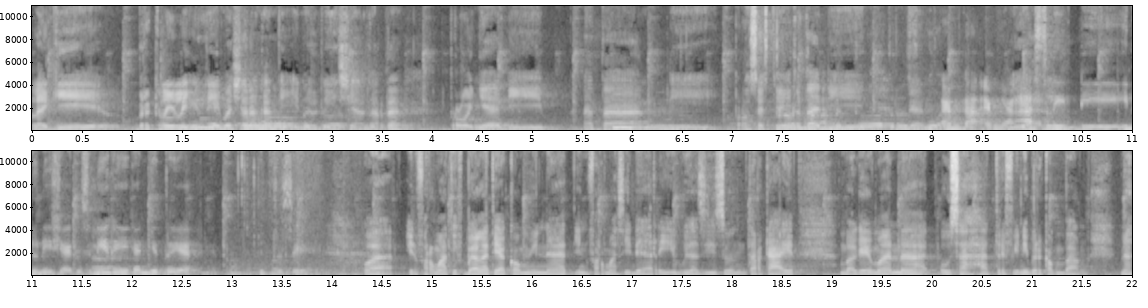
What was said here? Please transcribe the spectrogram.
lagi berkeliling iya, di masyarakat di Indonesia. betul, karena betul. pronya di kesehatan hmm. di prosesnya itu tadi betul. terus dan UMKM yang iya. asli di Indonesia itu sendiri uh, kan gitu ya gitu, gitu sih Wah, informatif banget ya Kominat informasi dari Ibu Zazizun terkait bagaimana usaha thrift ini berkembang. Nah,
